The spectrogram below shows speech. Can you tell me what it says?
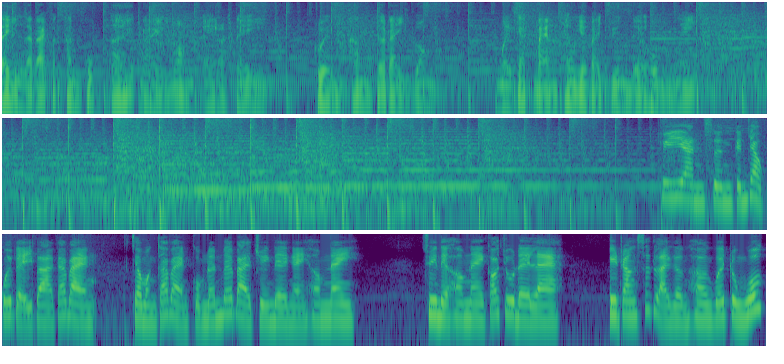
Đây là đài phát thanh quốc tế Đài Loan RTI, truyền thanh từ Đài Loan. Mời các bạn theo dõi bài chuyên đề hôm nay. Thúy Anh xin kính chào quý vị và các bạn. Chào mừng các bạn cùng đến với bài chuyên đề ngày hôm nay. Chuyên đề hôm nay có chủ đề là Iran xích lại gần hơn với Trung Quốc.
